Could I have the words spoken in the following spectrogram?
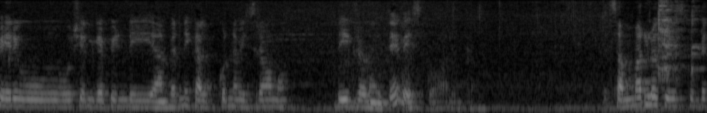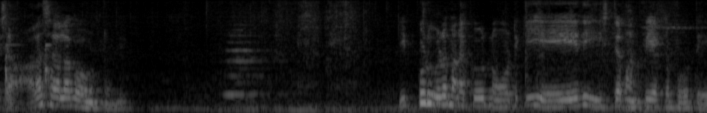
పెరుగు శనగపిండి అవన్నీ కలుపుకున్న మిశ్రమం దీంట్లోనైతే వేసుకోవాలి ఇంకా. సమ్మర్లో చేసుకుంటే చాలా చాలా బాగుంటుంది. ఇప్పుడు కూడా మనకు నోటికి ఏది ఇష్టం అనిపించకపోతే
